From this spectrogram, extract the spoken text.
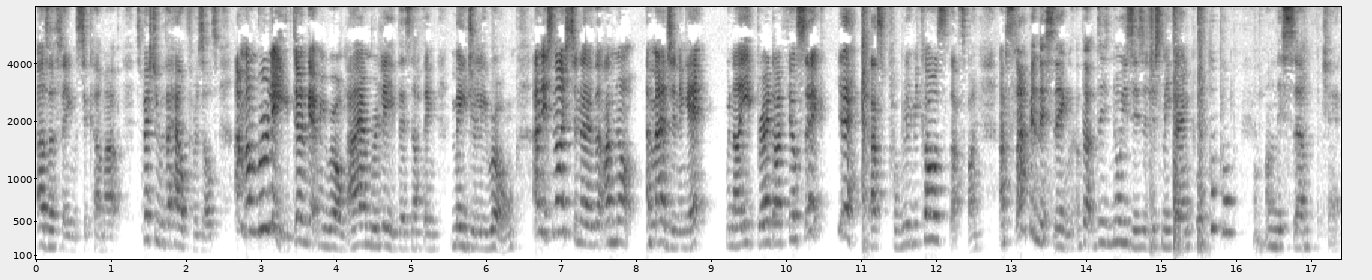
other things to come up, especially with the health results. I'm, I'm relieved, don't get me wrong. I am relieved there's nothing majorly wrong. And it's nice to know that I'm not imagining it. When I eat bread, I feel sick. Yeah, that's probably because, that's fine. I'm slapping this thing, that these noises are just me going boop, boop, boop on this um, chair.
